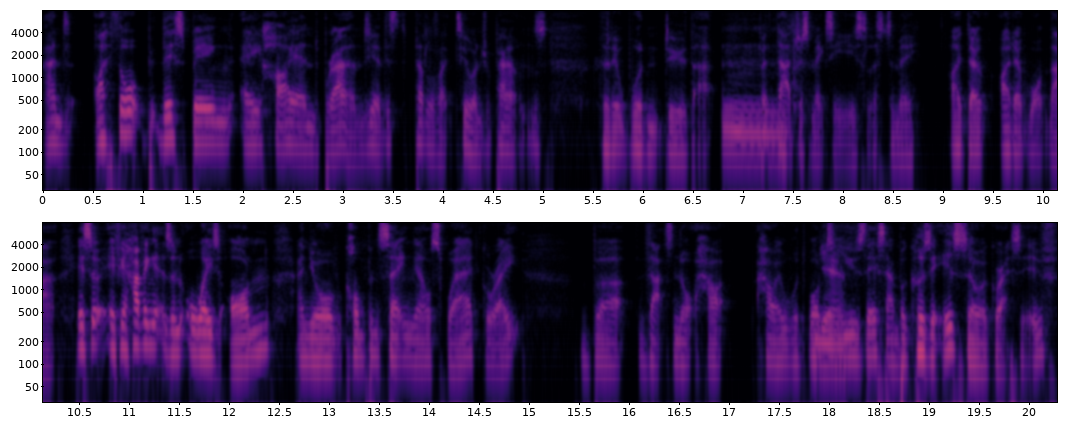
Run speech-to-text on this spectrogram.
And I thought this being a high end brand, yeah, this pedal's like two hundred pounds that it wouldn't do that. Mm. But that just makes it useless to me. I don't I don't want that. It's a, if you're having it as an always on and you're compensating elsewhere, great. But that's not how how I would want yeah. to use this. And because it is so aggressive,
